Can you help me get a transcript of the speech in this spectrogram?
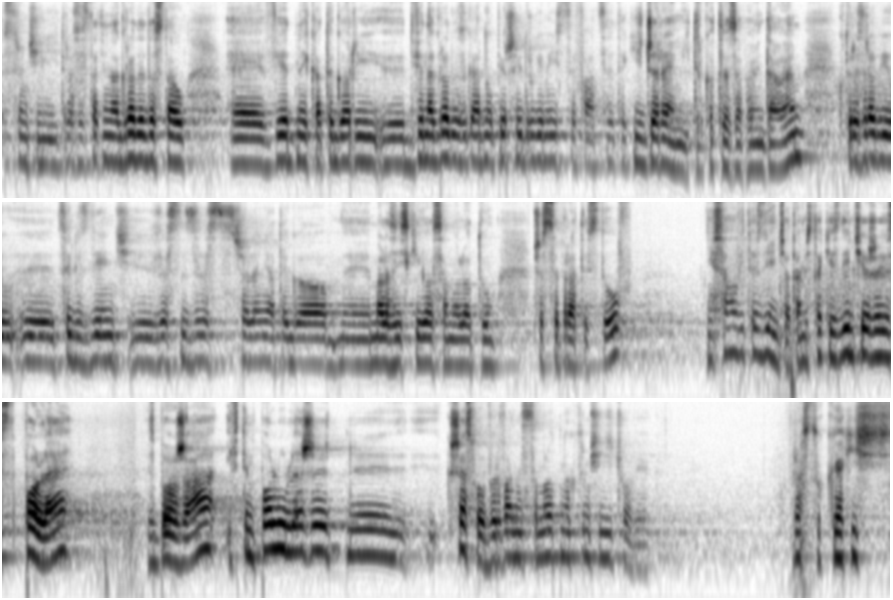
y, strącili. Teraz ostatnio nagrodę dostał y, w jednej kategorii, dwie nagrody zgarnął pierwsze i drugie miejsce facet, jakiś Jeremy, tylko tyle zapamiętałem, który zrobił cykl zdjęć ze, ze strzelenia tego malazyjskiego samolotu przez separatystów. Niesamowite zdjęcia. Tam jest takie zdjęcie, że jest pole zboża i w tym polu leży y, krzesło wyrwane z samolotu, na którym siedzi człowiek. Prostu jakiś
